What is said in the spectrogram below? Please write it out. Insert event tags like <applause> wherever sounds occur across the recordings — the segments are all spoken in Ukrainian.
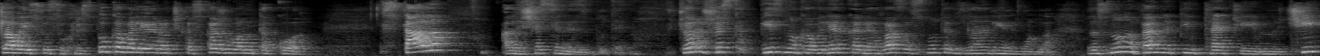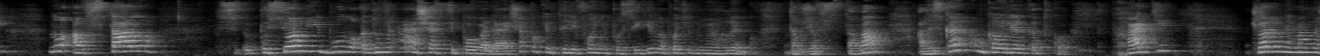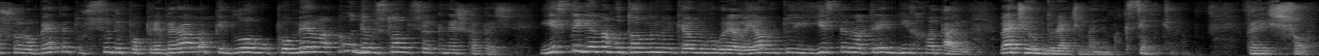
Слава Ісусу Христу, кавалерочка, скажу вам тако. Встала, але ще сі не збудила. Вчора щось так пізно кавалерка лягла, заснути взагалі не могла. Заснула, певне, пів третьої вночі. Ну, а встала, по сьомій було, а думаю, а ще ці поваляєш. А поки в телефоні посиділа, потім думаю, Галинко, та вже вставай. Але скажу вам, кавалерка, тако, в хаті Вчора не мала що робити, то всюди поприбирала, підлогу помила, ну, одним словом, все книжка пише. Їсти є наготовлено, як я вам говорила. Я готую їсти на три дні хватає. Вечором, до речі, в мене Максим вчора перейшов.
